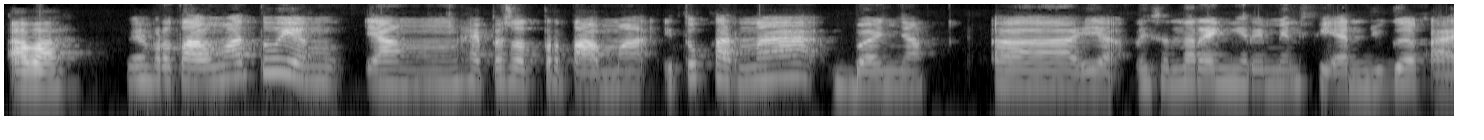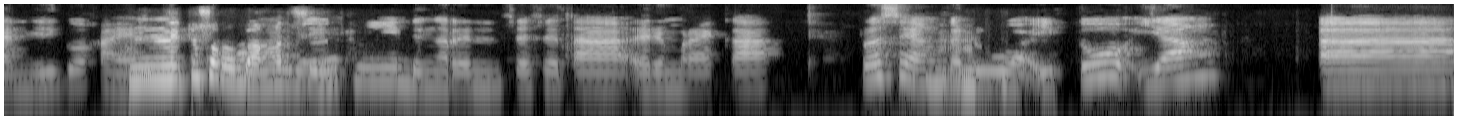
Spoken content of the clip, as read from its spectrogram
Apa? Yang pertama tuh yang yang episode pertama itu karena banyak eh, ya listener yang ngirimin VN juga kan. Jadi gue kayak Hmm, itu seru oh, banget sih. nih dengerin cerita dari mereka. Terus yang Mm-mm. kedua itu yang eh,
